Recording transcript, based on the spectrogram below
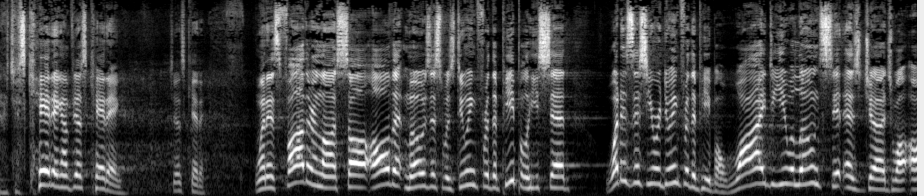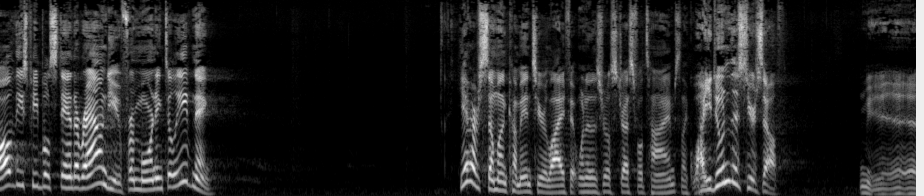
just kidding, I'm just kidding, just kidding. When his father in law saw all that Moses was doing for the people, he said, What is this you are doing for the people? Why do you alone sit as judge while all these people stand around you from morning till evening? You ever have someone come into your life at one of those real stressful times? Like, why are you doing this to yourself? Yeah.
